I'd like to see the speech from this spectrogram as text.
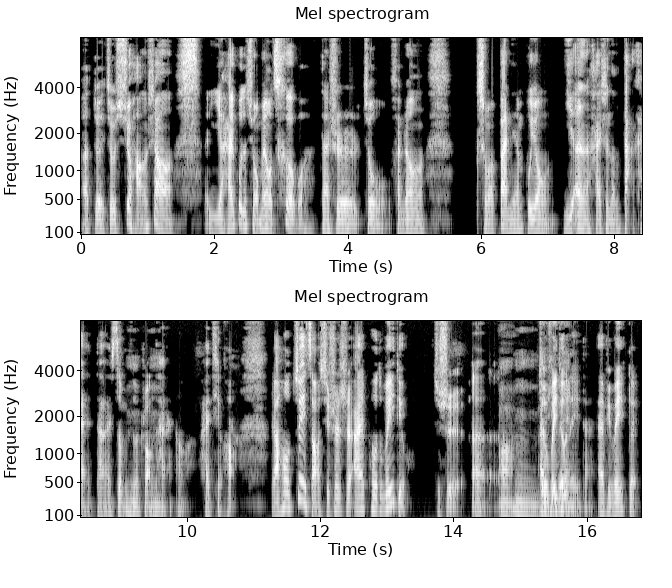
啊，对，就续航上也还过得去，我没有测过，但是就反正什么半年不用一摁还是能打开，大概这么一个状态啊，还挺好。然后最早其实是 iPod Video，就是呃啊嗯，就 Video 那一代 IPV 对。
